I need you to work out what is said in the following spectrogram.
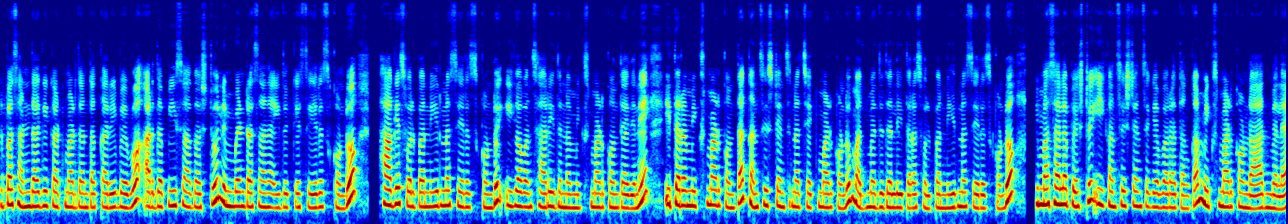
ಸ್ವಲ್ಪ ಸಣ್ಣದಾಗಿ ಕಟ್ ಮಾಡಿದಂಥ ಕರಿಬೇವು, ಅರ್ಧ ಪೀಸ್ ಆಗಷ್ಟು ನಿಂಬೆಹಣ್ಣು ರಸನ ಇದಕ್ಕೆ ಸೇರಿಸ್ಕೊಂಡು ಹಾಗೆ ಸ್ವಲ್ಪ ನೀರನ್ನ ಸೇರಿಸ್ಕೊಂಡು ಈಗ ಒಂದು ಸಾರಿ ಇದನ್ನು ಮಿಕ್ಸ್ ಮಾಡ್ಕೊತಾ ಇದ್ದೀನಿ. ಈ ಥರ ಮಿಕ್ಸ್ ಮಾಡ್ಕೊತ ಕನ್ಸಿಸ್ಟೆನ್ಸಿನ ಚೆಕ್ ಮಾಡಿಕೊಂಡು ಮಧ್ಯ ಮಧ್ಯದಲ್ಲಿ ಈ ಥರ ಸ್ವಲ್ಪ ನೀರನ್ನ ಸೇರಿಸ್ಕೊಂಡು ಈ ಮಸಾಲ ಪೇಸ್ಟು ಈ ಕನ್ಸಿಸ್ಟೆನ್ಸಿಗೆ ಬರೋ ತನಕ ಮಿಕ್ಸ್ ಮಾಡ್ಕೊಂಡು ಆದಮೇಲೆ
